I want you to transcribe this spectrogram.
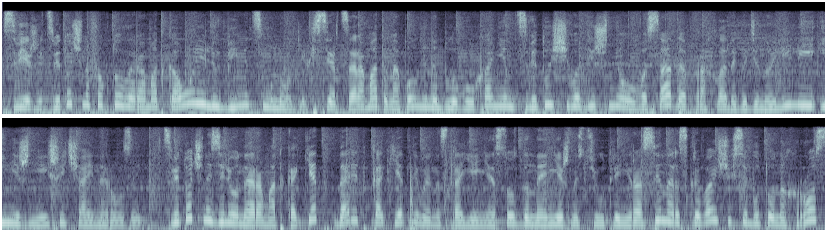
Свежий цветочно-фруктовый аромат каори – любимец многих. Сердце аромата наполнено благоуханием цветущего вишневого сада, прохладой водяной лилии и нежнейшей чайной розой. Цветочно-зеленый аромат «Кокет» дарит кокетливое настроение, созданное нежностью утренней росы на раскрывающихся бутонах роз,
